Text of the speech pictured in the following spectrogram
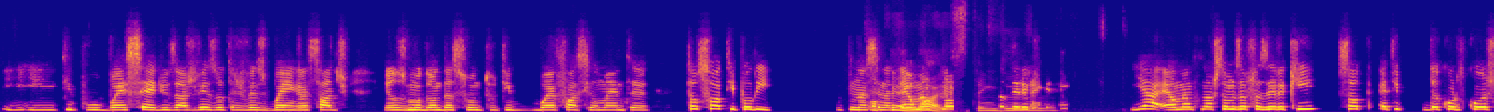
e, e, tipo bem sérios, às vezes, outras vezes bem engraçados. Eles mudam de assunto tipo bem facilmente. Estão só tipo ali na cena. Okay, é uma nice. Tem de... Yeah, é o mesmo que nós estamos a fazer aqui, só que é tipo de acordo com as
